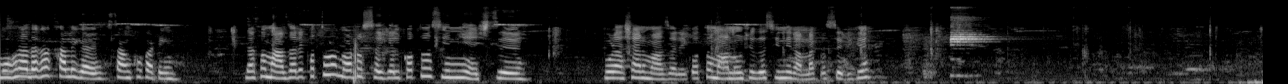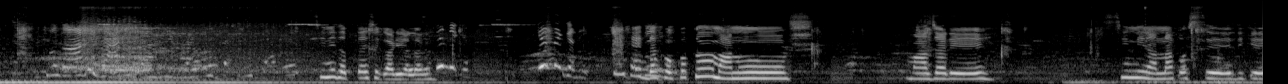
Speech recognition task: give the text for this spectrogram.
মোহনা দেখা খালি গায়ে শঙ্কু কাটিং। দেখো মাজারে কত মোটর সাইকেল কত চিনি এসছে। ঘোড়াসার মাজারে কত মানুষ এদের চিনি রান্না করছে এদিকে। চিনি ধরতে গাড়ি আলাদা এই দেখো কত মানুষ। মাজারে চিনি রান্না করছে এদিকে।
